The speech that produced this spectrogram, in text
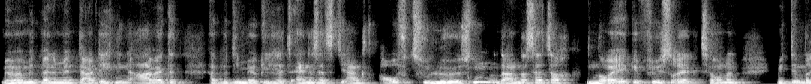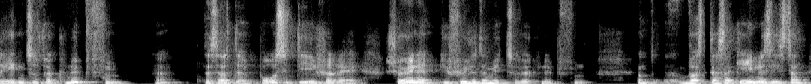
wenn man mit meinen Mentaltechniken arbeitet, hat man die Möglichkeit, einerseits die Angst aufzulösen und andererseits auch neue Gefühlsreaktionen mit dem Reden zu verknüpfen. Ja? Das heißt, positivere, schöne Gefühle damit zu verknüpfen. Und was das Ergebnis ist dann,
